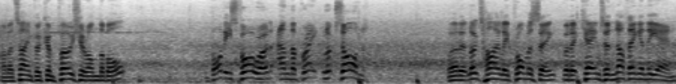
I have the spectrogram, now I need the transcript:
Well, a time for composure on the ball. Bodies forward and the break looks on. Well, it looked highly promising, but it came to nothing in the end.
